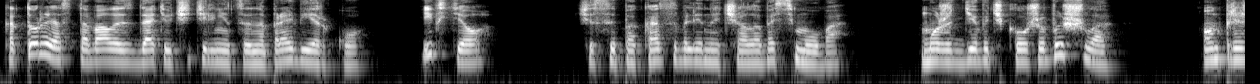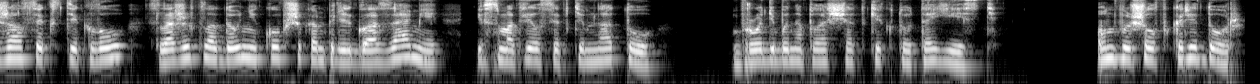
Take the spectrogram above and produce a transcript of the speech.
которые оставалось дать учительнице на проверку. И все. Часы показывали начало восьмого. Может, девочка уже вышла? Он прижался к стеклу, сложив ладони ковшиком перед глазами и всмотрелся в темноту. Вроде бы на площадке кто-то есть. Он вышел в коридор.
